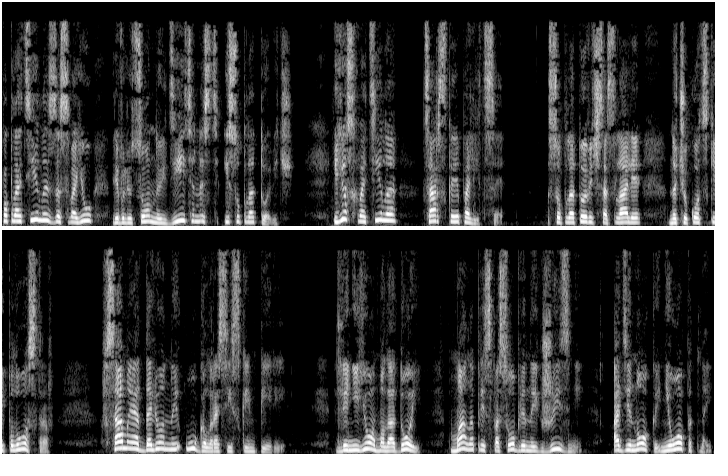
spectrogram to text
поплатилась за свою революционную деятельность и Суплатович. Ее схватила царская полиция. Суплатович сослали на Чукотский полуостров, в самый отдаленный угол Российской империи. Для нее, молодой, мало приспособленной к жизни, одинокой, неопытной,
